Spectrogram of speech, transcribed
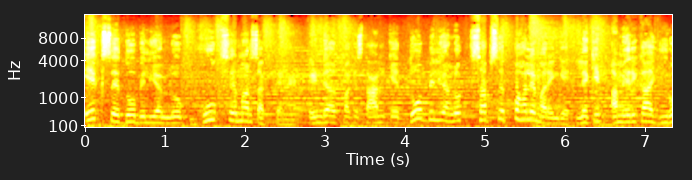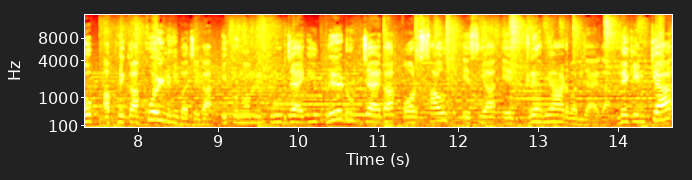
एक से दो बिलियन लोग भूख से मर सकते हैं। इंडिया और पाकिस्तान के दो बिलियन लोग सबसे पहले मरेंगे। लेकिन अमेरिका, यूरोप, अफ्रीका कोई नहीं बचेगा। इकोनॉमी टूट जाएगी ट्रेड रुक जाएगा और साउथ एशिया एक ग्रेवयार्ड बन जाएगा। लेकिन क्या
